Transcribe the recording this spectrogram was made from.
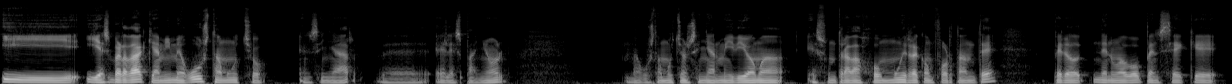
Y, es verdad que a mí me gusta mucho enseñar eh, el español, me gusta mucho enseñar mi idioma, es un trabajo muy reconfortante, pero de nuevo pensé que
